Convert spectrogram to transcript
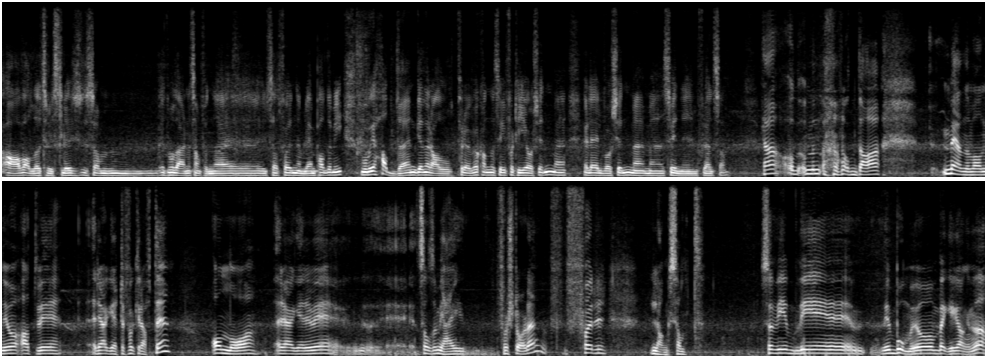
av alle trusler som et moderne samfunn er utsatt for, nemlig en pandemi. Hvor vi hadde en generalprøve kan du si, for ti år siden, med, eller elleve år siden med, med svineinfluensaen. Ja, og, men, og da mener man jo at vi reagerte for kraftig, og nå reagerer vi, eh, sånn som jeg forstår det, for langsomt. Så vi, vi, vi bommer jo begge gangene, da.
